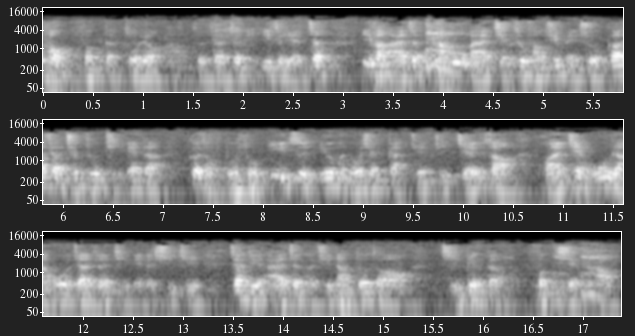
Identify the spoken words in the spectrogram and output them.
痛风的作用啊，就在这里抑制炎症、预防癌症、抗雾霾、清除防区霉素、高效清除体内的各种毒素、抑制幽门螺旋杆菌及减少环境污染物在人体内的吸积，降低癌症和其他多种疾病的风险。好，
